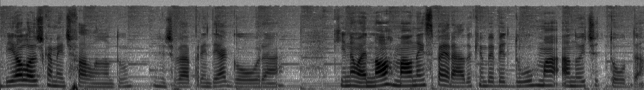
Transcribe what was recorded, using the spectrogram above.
Biologicamente falando, a gente vai aprender agora que não é normal nem esperado que um bebê durma a noite toda.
